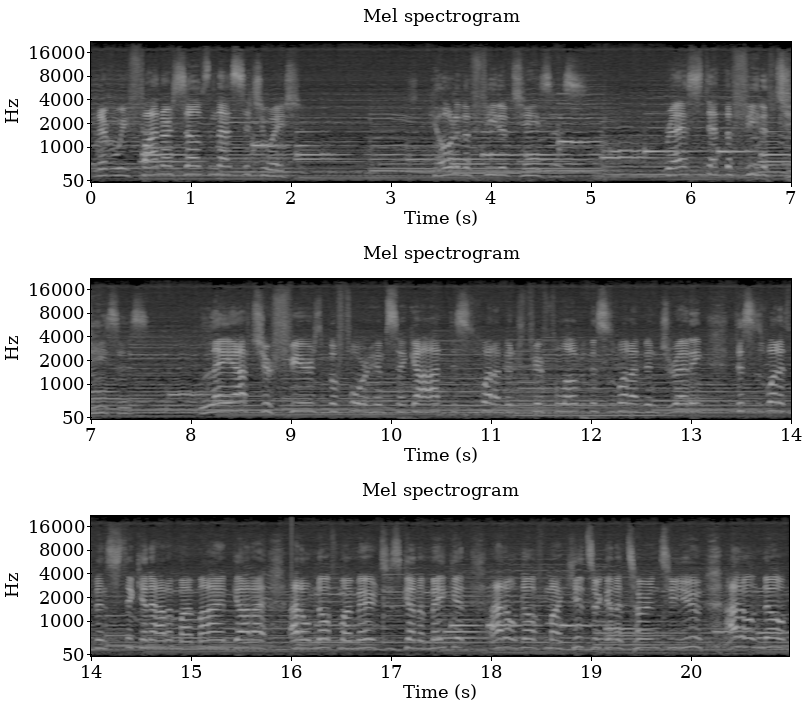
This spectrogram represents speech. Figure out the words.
Whenever we find ourselves in that situation, go to the feet of Jesus. Rest at the feet of Jesus. Lay out your fears before Him. Say, God, this is what I've been fearful over. This is what I've been dreading. This is what has been sticking out in my mind. God, I, I don't know if my marriage is going to make it. I don't know if my kids are going to turn to you. I don't know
